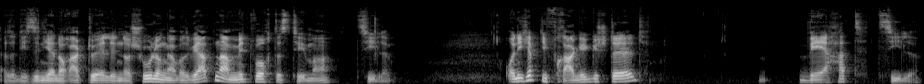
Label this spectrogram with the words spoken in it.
Also die sind ja noch aktuell in der Schulung, aber wir hatten am Mittwoch das Thema Ziele. Und ich habe die Frage gestellt, wer hat Ziele?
